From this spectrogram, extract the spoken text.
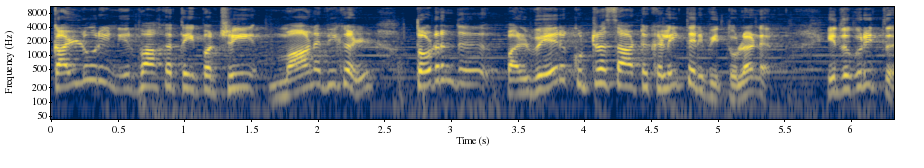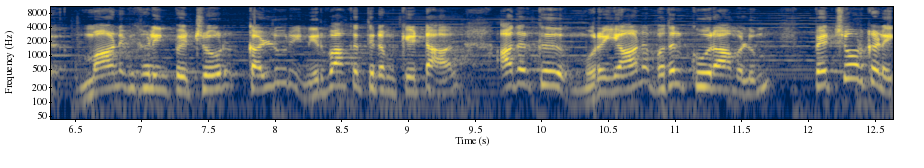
கல்லூரி நிர்வாகத்தை பற்றி மாணவிகள் தொடர்ந்து பல்வேறு குற்றச்சாட்டுகளை தெரிவித்துள்ளனர். இது குறித்து மாணவிகளின் பெற்றோர் கல்லூரி நிர்வாகத்திடம் கேட்டால் அதற்கு முறையான பதில் கூறாமலும் பெற்றோர்களை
